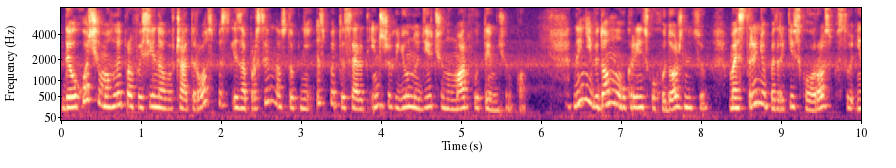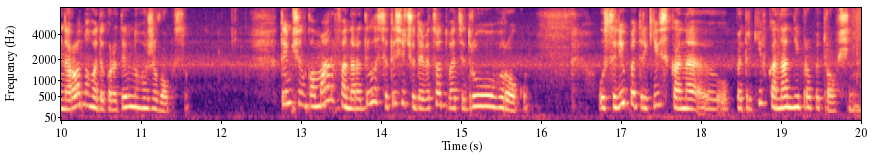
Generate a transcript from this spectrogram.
де охочі могли професійно вивчати розпис і запросив на вступні іспити серед інших юну дівчину Марфу Тимченко. Нині відому українську художницю, майстриню петриківського розпису і народного декоративного живопису. Тимченко Марфа народилася 1922 року у селі Петриківська на Петриківка на Дніпропетровщині.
